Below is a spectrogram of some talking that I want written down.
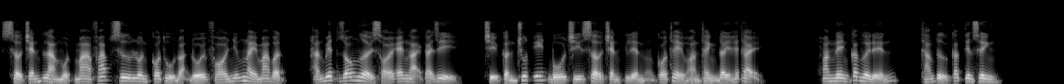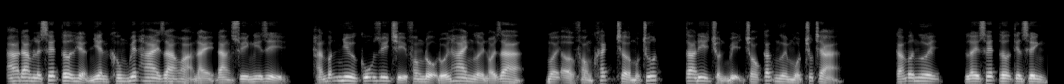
Sở chen là một ma pháp sư luôn có thủ đoạn đối phó những này ma vật hắn biết rõ người sói e ngại cái gì chỉ cần chút ít bố trí sở chen liền có thể hoàn thành đây hết thảy. Hoan nên các ngươi đến thám tử các tiên sinh. Adam Leicester hiển nhiên không biết hai gia hỏa này đang suy nghĩ gì, hắn vẫn như cũ duy trì phong độ đối hai người nói ra, mời ở phòng khách chờ một chút, ta đi chuẩn bị cho các ngươi một chút trà. Cảm ơn ngươi, Leicester tiên sinh.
